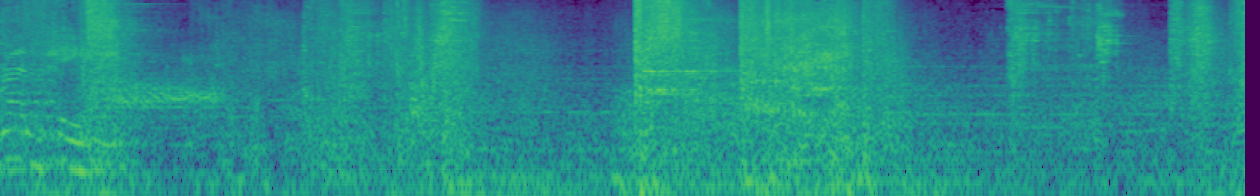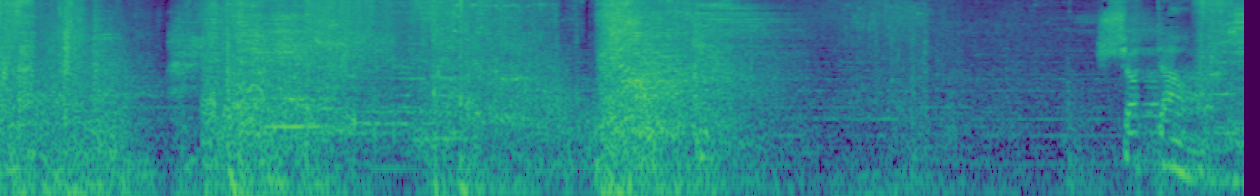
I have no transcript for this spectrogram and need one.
Rampage. Shut down.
